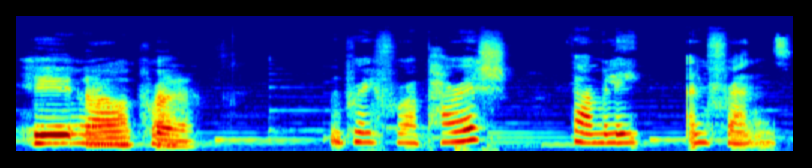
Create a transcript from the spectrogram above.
Hear our prayer. We pray for our parish, family, and friends,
